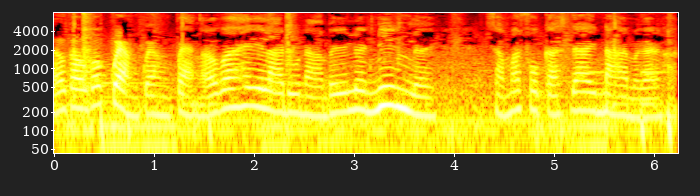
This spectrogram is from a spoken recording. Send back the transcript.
แล้วเราก็แกว่งแกว่งแกว่งแล้วก็ให้ลีลาดูน้ำไปเรื่อยๆนิ่งเลย สามารถโฟกัสได้นานเหมือนกันค่ะ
